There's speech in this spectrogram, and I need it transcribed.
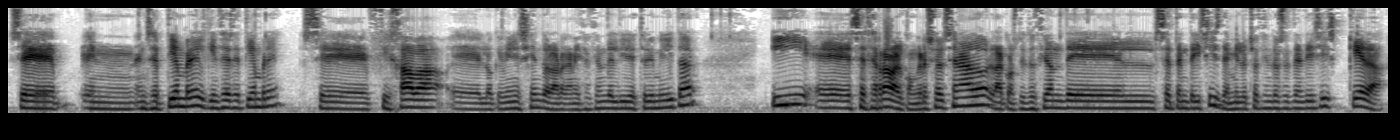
Se, en, septiembre, el 15 de septiembre, se fijaba eh, lo que viene siendo la organización del directorio militar y eh, se cerraba el Congreso del Senado, la Constitución del 76, de 1876, queda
